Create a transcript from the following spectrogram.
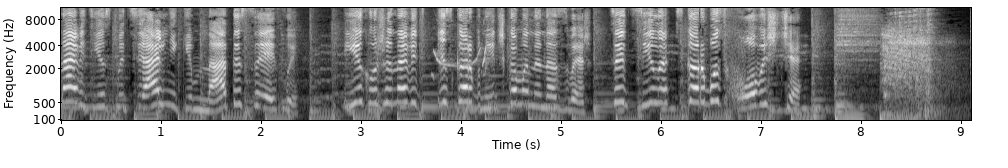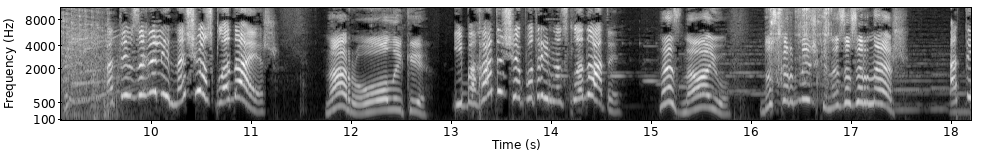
навіть є спеціальні кімнати сейфи. Їх уже навіть і скарбничками не назвеш. Це ціле скарбосховище. Ролики. І багато що потрібно складати. Не знаю. До скарбнички не зазирнеш. А ти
